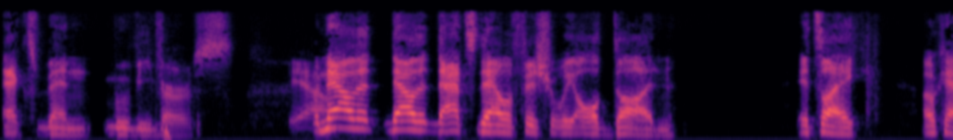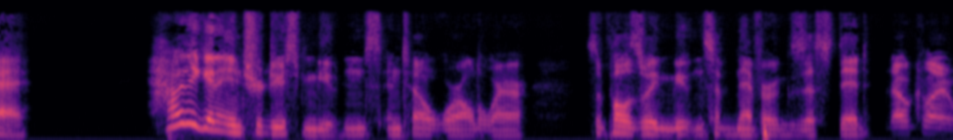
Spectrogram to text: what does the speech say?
X Men movie verse. Yeah. But now that now that that's now officially all done, it's like, okay, how are they going to introduce mutants into a world where supposedly mutants have never existed? no clue.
